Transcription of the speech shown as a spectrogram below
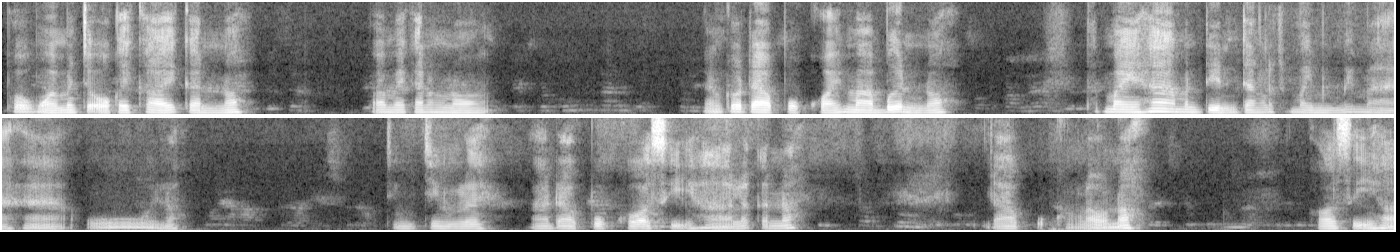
เพราะหวยมันจะออกคล้ายๆกันเนาะว่าไหมคะน้องๆงั้นก็ดาวปกขอให้มาเบิ้ลเนาะทำไมห้ามันเด่นจังแล้วทำไมมันไม่มาห้าโอ้ยเนาะ จริงๆเลยมาดาวปกขอสี่ห้าแล้วกันเนาะ ดาวปกของเราเนาะ ขอสี่ห้า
